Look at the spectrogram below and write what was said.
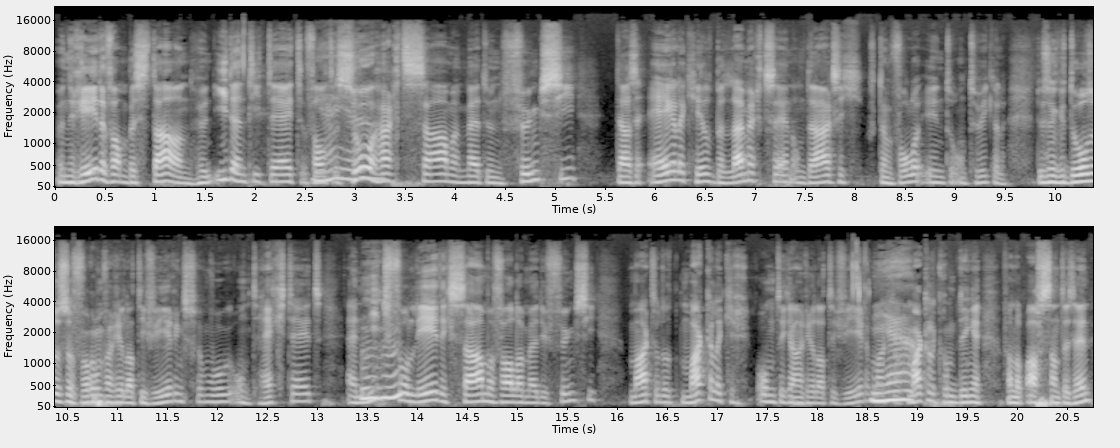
een reden van bestaan, hun identiteit valt Ja, ja. zo hard samen met hun functie dat ze eigenlijk heel belemmerd zijn om daar zich ten volle in te ontwikkelen. Dus een gedozige vorm van relativeringsvermogen, onthechtheid en niet Mhm. volledig samenvallen met uw functie maakt het ook makkelijker om te gaan relativeren, maakt Ja. het makkelijker om dingen van op afstand te zijn,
